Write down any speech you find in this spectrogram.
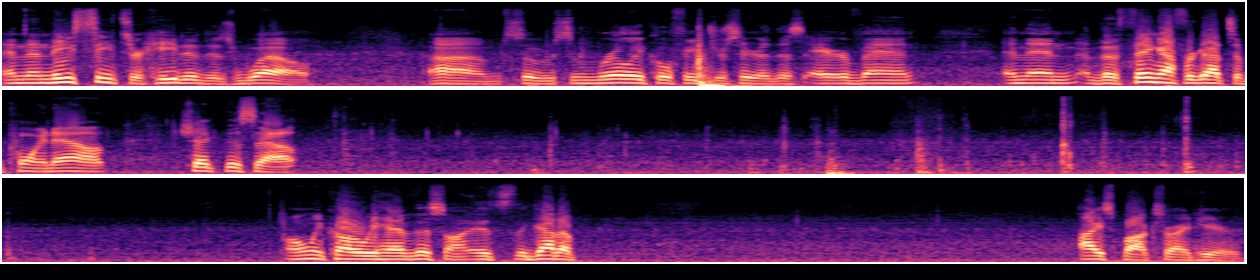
And then these seats are heated as well. Um, so some really cool features here, this air vent. And then the thing I forgot to point out, check this out. Only car we have this on, it's got a ice box right here.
